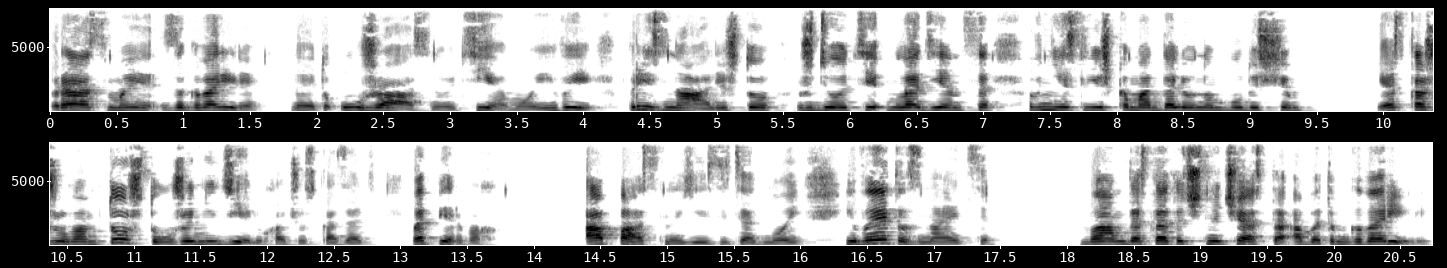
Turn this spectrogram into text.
раз мы заговорили на эту ужасную тему, и вы признали, что ждете младенца в не слишком отдаленном будущем, я скажу вам то, что уже неделю хочу сказать. Во-первых, опасно ездить одной, и вы это знаете. Вам достаточно часто об этом говорили.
